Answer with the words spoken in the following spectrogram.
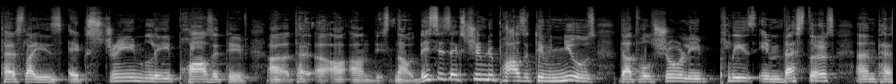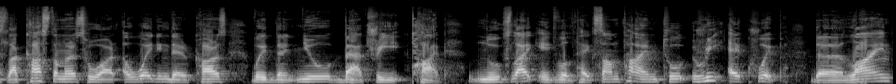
Tesla is extremely positive uh, uh, on this. Now, this is extremely positive news that will surely please investors and Tesla customers who are awaiting their cars with the new battery type. Looks like it will take some time to re-equip the line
